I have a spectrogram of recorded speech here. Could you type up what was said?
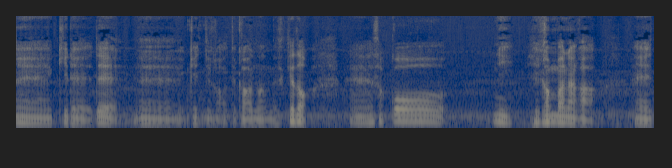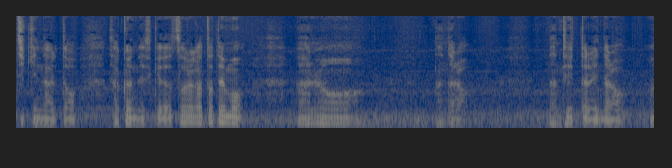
えー、綺麗で、えー、源氏川って川なんですけど、えー、そこに彼岸花が、えー、時期になると咲くんですけどそれがとてもあのー、なんだろうなんて言ったらいいんだろうう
